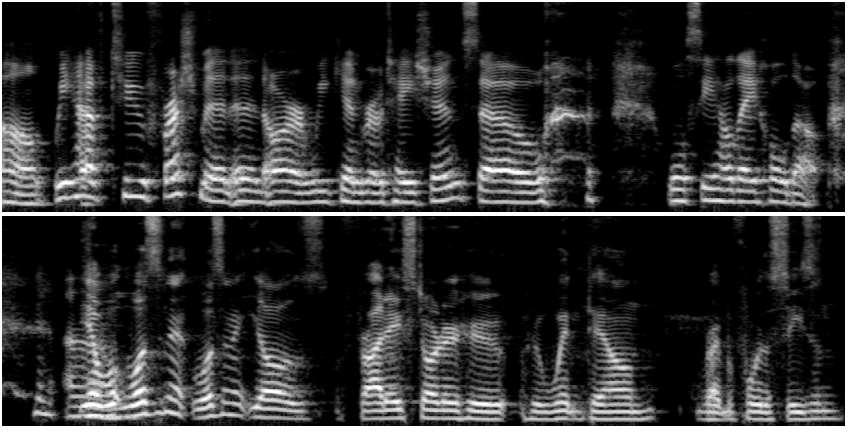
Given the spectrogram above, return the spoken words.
Uh, we have two freshmen in our weekend rotation, so we'll see how they hold up. Um, yeah, Um, wasn't it wasn't it y'all's Friday starter who who went down right before the season?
